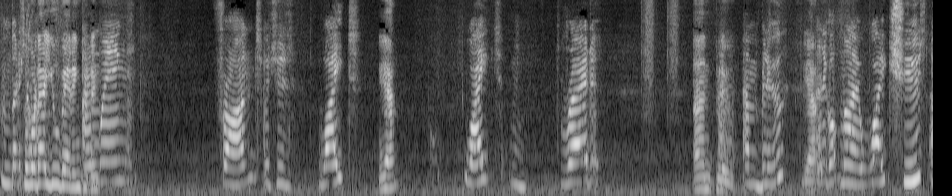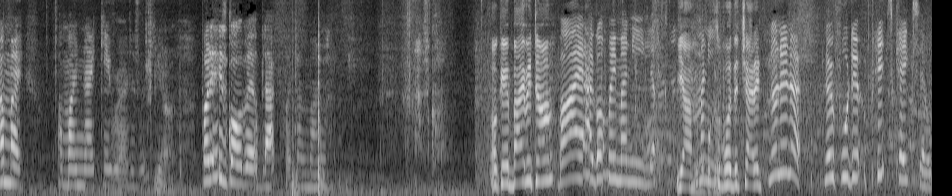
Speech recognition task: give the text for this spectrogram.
But so, what are you wearing today? I'm wearing France, which is white. Yeah. White, red, and blue. And blue. Yeah. And I got my white shoes and my and my Nike red as well. Yeah. But it has got a bit of black, but it doesn't matter. Let's go. Okay, bye, beta. Bye. I got my money. Look. Yeah. Money. So for the charity. No, no, no, no. For the Pits cake sale.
